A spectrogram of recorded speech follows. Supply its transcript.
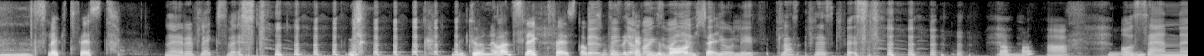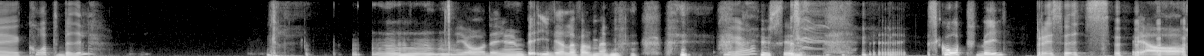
Mm, Släktfest. Nej, reflexväst. Det kunde varit släktfest också, det tyckte jag kanske inte barn säger. Fläskfest. Ja. Mm. Och sen eh, kåtbil. Mm, ja, det är ju en bil i alla fall, men Ja, hur ser eh, Skåpbil? precis. Ja,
